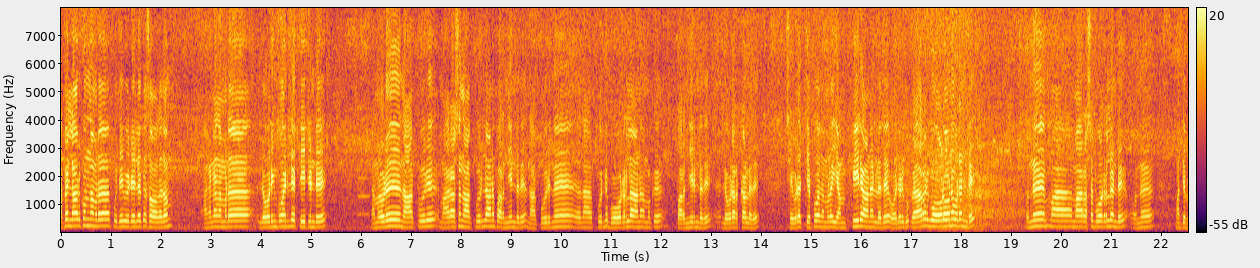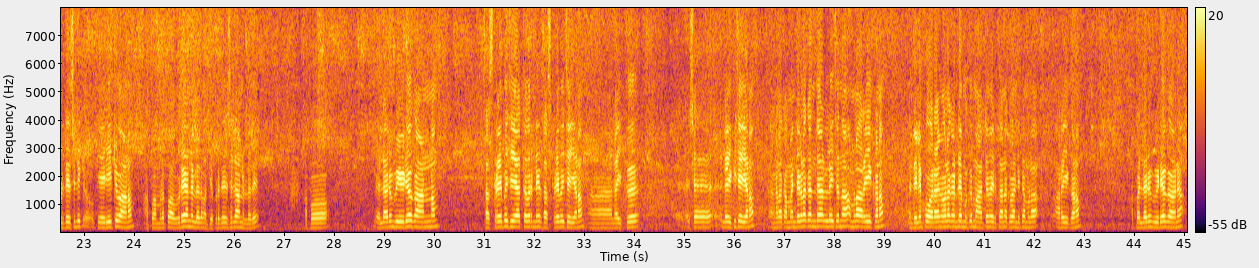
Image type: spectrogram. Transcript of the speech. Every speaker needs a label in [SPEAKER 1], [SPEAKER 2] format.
[SPEAKER 1] അപ്പോൾ എല്ലാവർക്കും നമ്മുടെ പുതിയ വീഡിയോയിലേക്ക് സ്വാഗതം. അങ്ങനെ നമ്മുടെ ലോഡിംഗ് പോയിന്റിൽ എത്തിയിട്ടുണ്ട്. നമ്മളോട് നാഗ്പൂർ മഹാരാഷ്ട്ര നാഗ്പൂരിലാണ് പറഞ്ഞിരുന്നത്. നാഗ്പൂരിൽ നിന്ന് നാഗ്പൂരിന്റെ ബോർഡറിലാണ് നമുക്ക് പറഞ്ഞിരുന്നത് ലോഡ് ഇറക്കാനുള്ളത്. പക്ഷെ ഇവിടെ എത്തിയപ്പോൾ നമ്മൾ എം പിയിലാണ് ഉള്ളത്. ഓരോരു വേറൊരു ഗോഡോൺ ഇവിടെ ഉണ്ട്. ഒന്ന് മഹാരാഷ്ട്ര ബോർഡറിലുണ്ട്. ഒന്ന് മധ്യപ്രദേശിൽ കയറിയിട്ട് വേണം. അപ്പോൾ നമ്മളിപ്പോൾ അവിടെയാണുള്ളത് മധ്യപ്രദേശിലാണുള്ളത്. അപ്പോൾ എല്ലാവരും വീഡിയോ കാണണം. സബ്സ്ക്രൈബ് ചെയ്യാത്തവരുണ്ടെങ്കിൽ സബ്സ്ക്രൈബ് ചെയ്യണം. ലൈക്ക് ലൈക്ക് ചെയ്യണം. ഞങ്ങളെ കമന്റുകളൊക്കെ എന്താ നമ്മൾ നമ്മളെ അറിയിക്കണം. എന്തെങ്കിലും പോരായ്മകളൊക്കെ ഉണ്ടെങ്കിൽ നമുക്ക് മാറ്റം വരുത്താനൊക്കെ വേണ്ടിയിട്ട് നമ്മൾ അറിയിക്കണം. അപ്പോൾ എല്ലാവരും വീഡിയോ കാണുക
